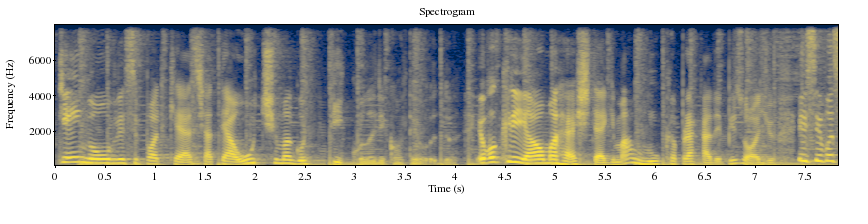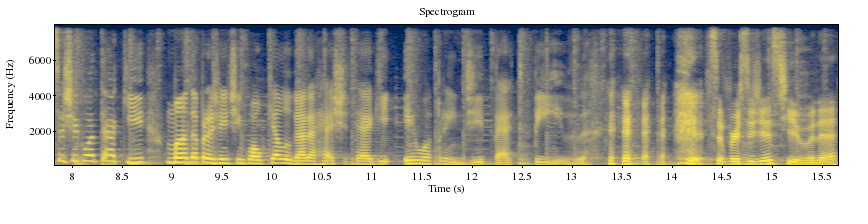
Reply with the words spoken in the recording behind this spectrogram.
quem ouve esse podcast até a última gotícula de conteúdo. Eu vou criar uma hashtag maluca para cada episódio. E se você chegou até aqui, manda pra gente em qualquer lugar a hashtag Eu Aprendi Pet Peeve. Super sugestivo, né?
